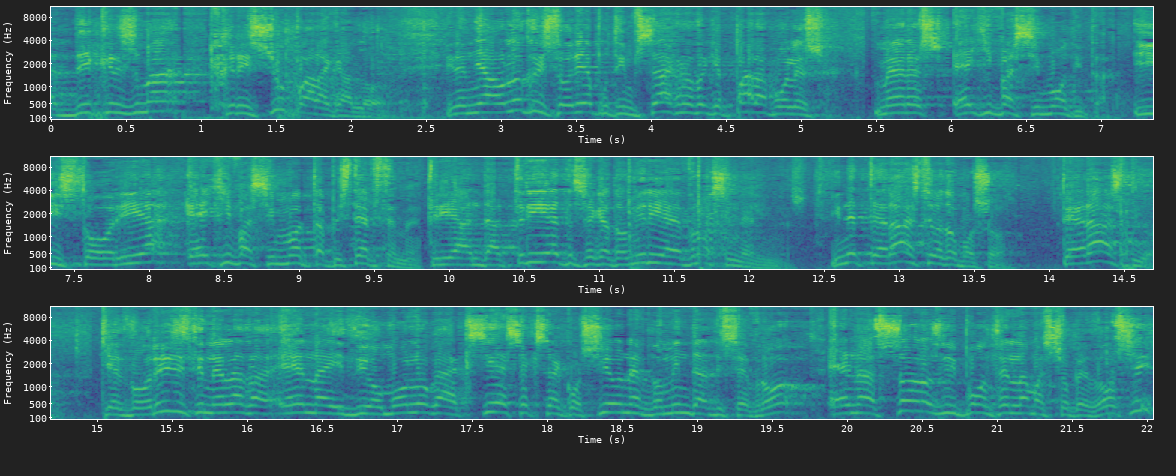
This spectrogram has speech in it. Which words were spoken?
αντίκρισμα χρυσού παρακαλώ. Είναι μια ολόκληρη ιστορία που την ψάχνω εδώ και πάρα πολλές μέρες. Έχει βασιμότητα. Η ιστορία έχει βασιμότητα, πιστέψτε με. 33 δισεκατομμύρια ευρώ συνέλληνες. Είναι τεράστιο το ποσό. Τεράστιο. Και δορίζει στην Ελλάδα ένα ιδιομόλογα αξίας 670 δις ευρώ. Ένα σώρος λοιπόν θέλει να μας ισοπεδώσει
